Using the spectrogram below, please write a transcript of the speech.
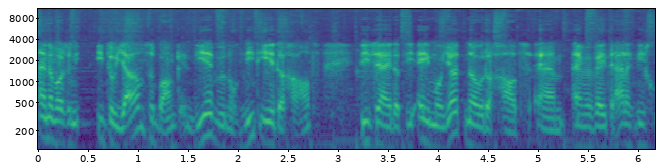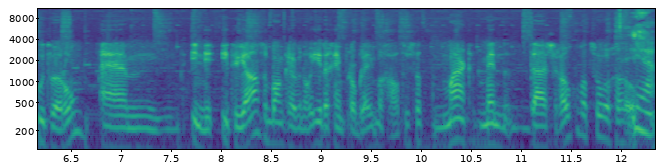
En er was een Italiaanse bank, en die hebben we nog niet eerder gehad. Die zei dat hij 1 miljard nodig had. Um, en we weten eigenlijk niet goed waarom. Um, in de Italiaanse bank hebben we nog eerder geen problemen gehad. Dus dat maakt men daar zich ook wat zorgen over. Ja,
